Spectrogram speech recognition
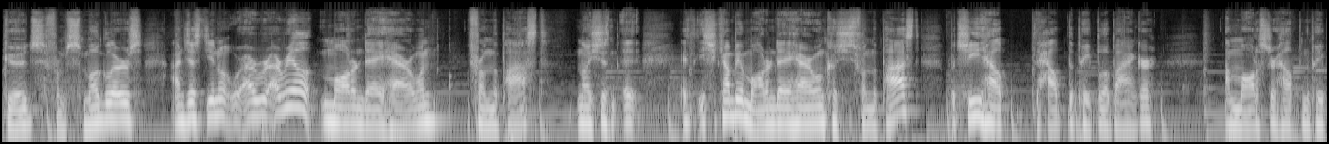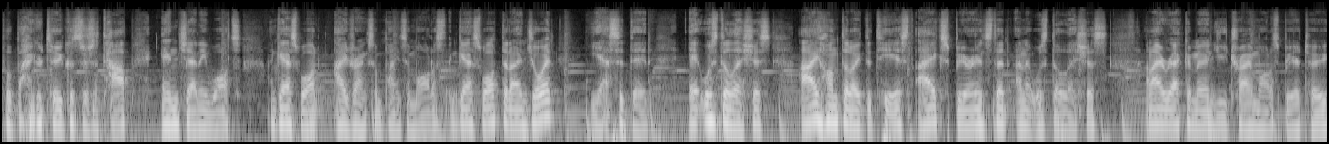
goods from smugglers and just, you know, a, a real modern day heroine from the past. No, she's it, it, she can't be a modern day heroine because she's from the past, but she helped help the people of Bangor. And Modest helping the people of Bangor too because there's a tap in Jenny Watts. And guess what? I drank some pints of Modest. And guess what? Did I enjoy it? Yes, it did. It was delicious. I hunted out the taste, I experienced it, and it was delicious. And I recommend you try Modest beer too.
